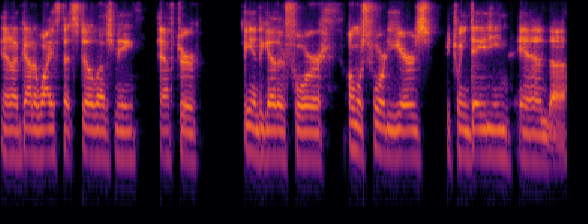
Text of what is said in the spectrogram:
And I've got a wife that still loves me after being together for almost 40 years between dating and uh,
